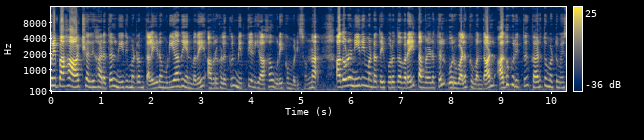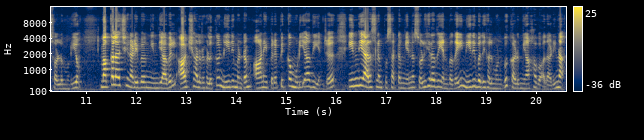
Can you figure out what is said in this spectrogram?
குறிப்பாக ஆட்சி அதிகாரத்தில் நீதிமன்றம் தலையிட முடியாது என்பதை அவர்களுக்கு நெத்தியடியாக உரைக்கும்படி சொன்னார். அதோடு நீதிமன்றத்தை பொறுத்தவரை தங்களிடத்தில் ஒரு வழக்கு வந்தால் அது குறித்து கருத்து மட்டுமே சொல்ல முடியும். மக்களாட்சி நடைபெறும் இந்தியாவில் ஆட்சியாளர்களுக்கு நீதிமன்றம் ஆணை பிறப்பிக்க முடியாது என்று இந்திய அரசியலமைப்பு சட்டம் என்ன சொல்கிறது என்பதை நீதிபதிகள் முன்பு கடுமையாக வாதாடினார்.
